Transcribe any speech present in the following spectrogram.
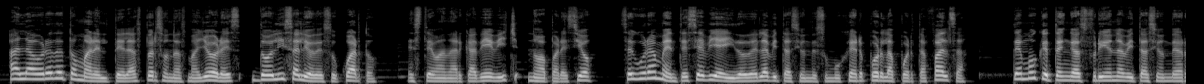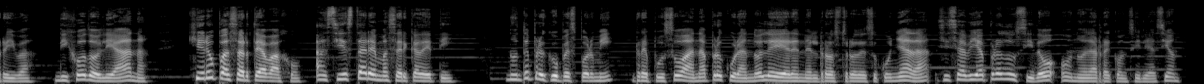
A la hora de tomar el té las personas mayores, Dolly salió de su cuarto. Esteban Arkadievich no apareció. Seguramente se había ido de la habitación de su mujer por la puerta falsa. Temo que tengas frío en la habitación de arriba, dijo Dolly a Ana. Quiero pasarte abajo, así estaré más cerca de ti. No te preocupes por mí, repuso Ana procurando leer en el rostro de su cuñada si se había producido o no la reconciliación.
